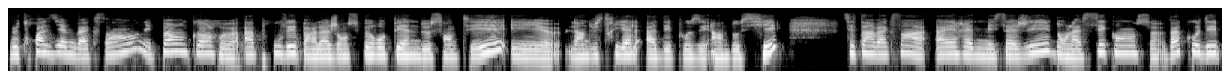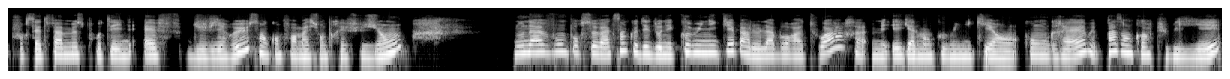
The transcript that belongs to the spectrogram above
Le troisième vaccin n'est pas encore euh, approuvé par l'Agence européenne de santé et euh, l'industriel a déposé un dossier. C'est un vaccin à ARN messager dont la séquence va coder pour cette fameuse protéine F du virus en conformation préfusion. Nous n'avons pour ce vaccin que des données communiquées par le laboratoire, mais également communiquées en congrès, mais pas encore publiées.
